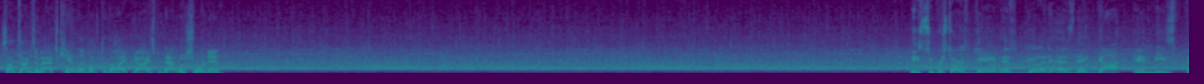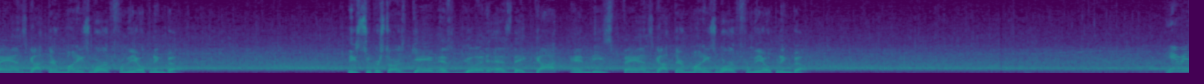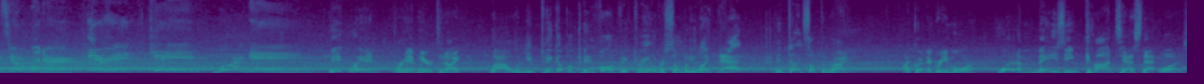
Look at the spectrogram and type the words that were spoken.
Sometimes a match can't live up to the hype, guys, but that one sure did. These superstars gave as good as they got, and these fans got their money's worth from the opening bell. These superstars gave as good as they got, and these fans got their money's worth from the opening bell. Here is your winner, Eric Kid Morgan. Big win for him here tonight. Wow, when you pick up a pinfall victory over somebody like that, you've done something right. I couldn't agree more. What an amazing contest that was.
